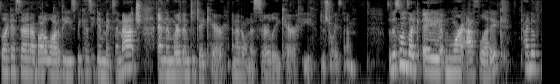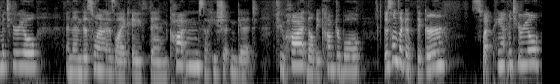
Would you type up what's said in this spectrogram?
So like I said, I bought a lot of these because he can mix and match and then wear them to daycare. And I don't necessarily care if he destroys them. So this one's like a more athletic kind of material. And then this one is like a thin cotton, so he shouldn't get too hot. They'll be comfortable. This one's like a thicker sweatpant material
